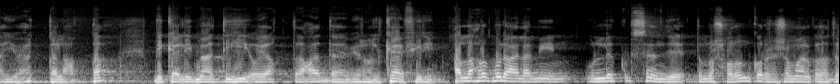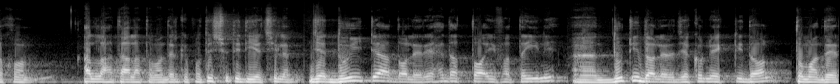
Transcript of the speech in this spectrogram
আন ইউহিক্কাল হাক্কা বিকালিমাতিহি ওয়া ইয়াকতাআ দাবিরাল কাফিরিন। আল্লাহ রব্বুল আলামিন উল্লেখ করছেন যে, তোমরা স্মরণ করো সে সময়ের কথা যখন আল্লাহ তাআলা তোমাদেরকে প্রতিশ্রুতি দিয়েছিলেন যে দুইটা দলের এহেদাত তইফাতাইনে দুটি দলের যে কোনো একটি দল তোমাদের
